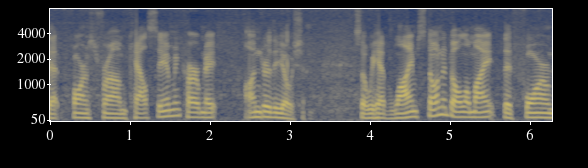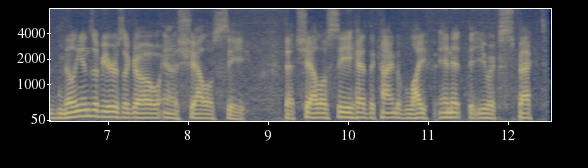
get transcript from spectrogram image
that forms from calcium and carbonate under the ocean. So we have limestone and dolomite that formed millions of years ago in a shallow sea. That shallow sea had the kind of life in it that you expect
